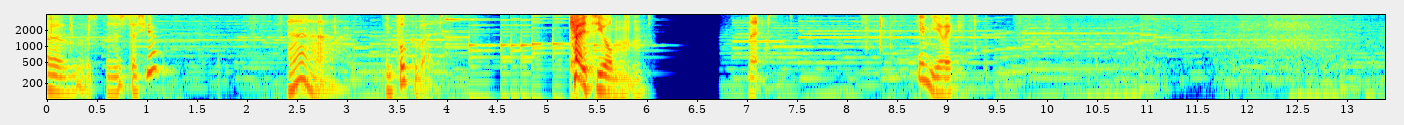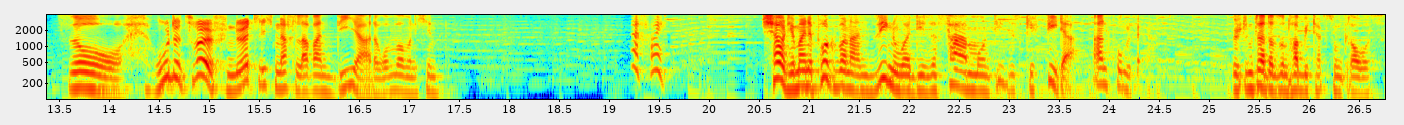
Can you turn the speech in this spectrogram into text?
Äh, was ist das hier? Ah, ein Pokéball. Calcium. Naja. Gehen wir hier weg. So, Route 12, nördlich nach Lavandia. Da wollen wir aber nicht hin. Ach, hi. Schau dir meine Pokémon an. Sieh nur diese Farben und dieses Gefieder. Ah, ein Vogelfänger. Bestimmt hat er so ein Habitat, so ein graues.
